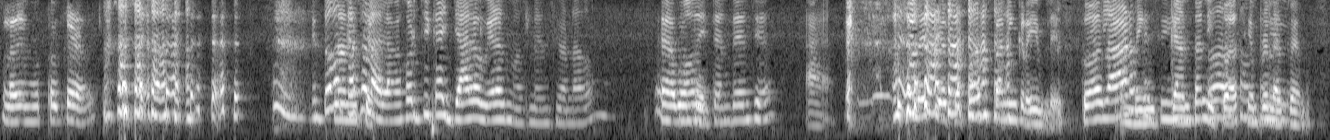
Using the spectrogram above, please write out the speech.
la de Motogirl. en todo No, no es caso, la de la mejor chica ya lo hubiéramos mencionado. Buen Moda y punto. tendencias. Ah. No es cierto, todas están increíbles. Todas Claro me sí, encantan y todas siempre las vemos.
